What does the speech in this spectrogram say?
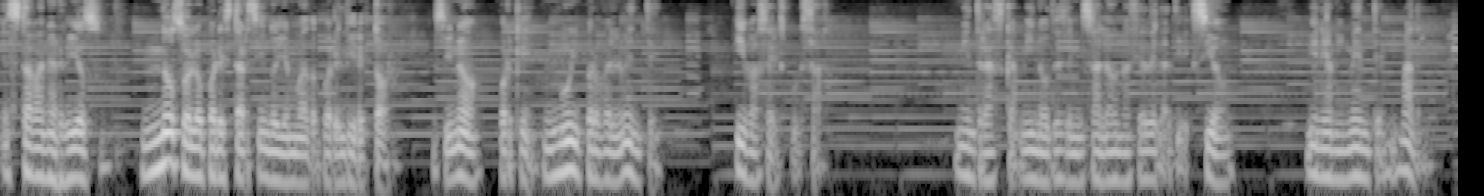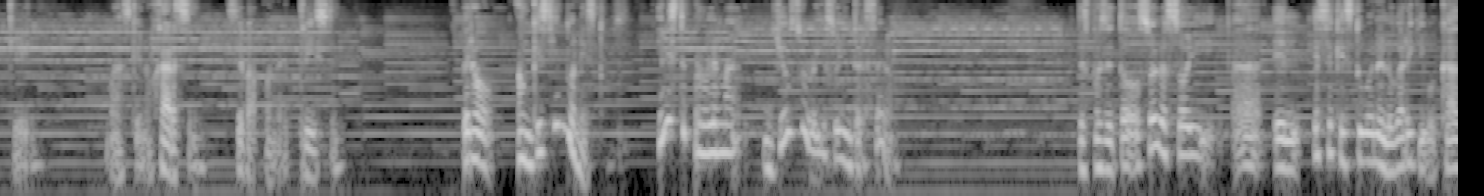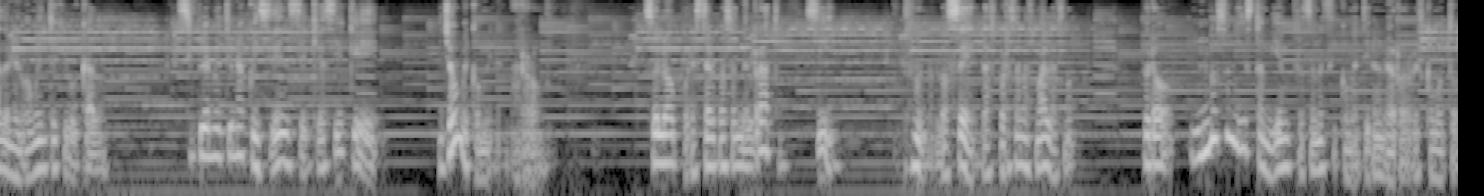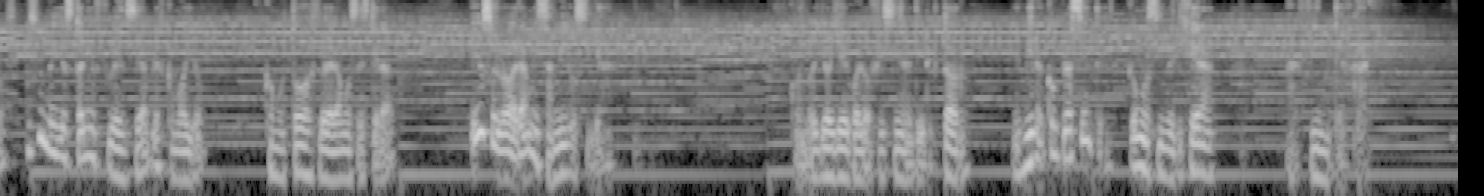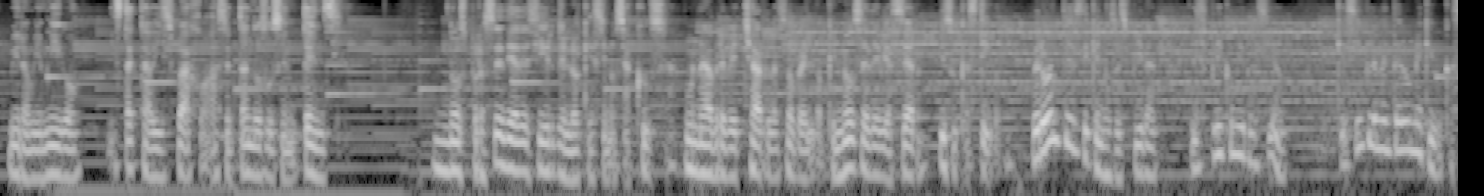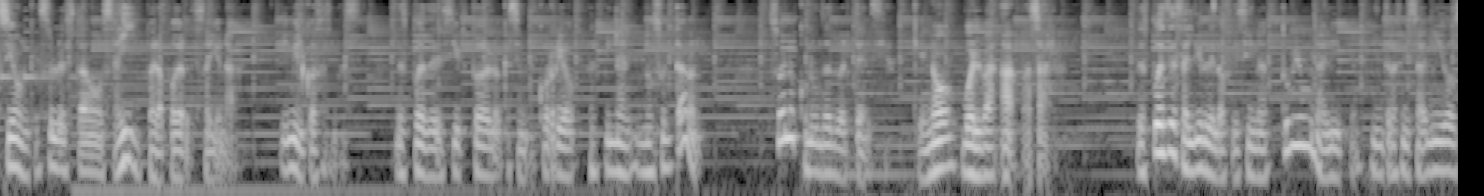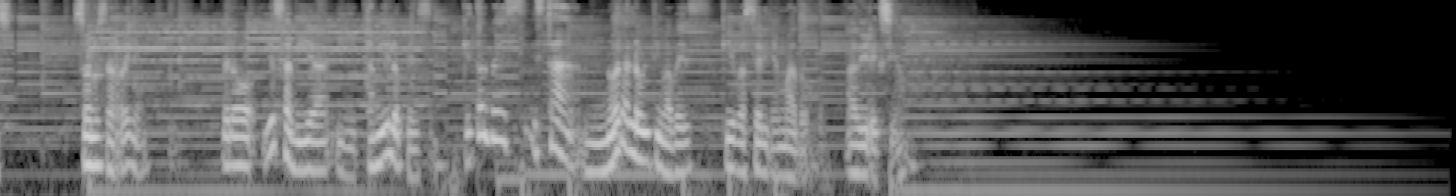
Estaba nervioso, no solo por estar siendo llamado por el director, sino porque muy probablemente iba a ser expulsado. Mientras camino desde mi salón hacia de la dirección, viene a mi mente mi madre, que, más que enojarse, se va a poner triste. Pero, aunque siendo honestos, en este problema yo solo yo soy un tercero. Después de todo, solo soy ah, el ese que estuvo en el lugar equivocado en el momento equivocado. Simplemente una coincidencia que hacía que yo me comiera el marrón. Solo por estar pasando el rato, sí. Bueno, lo sé, las personas malas, ¿no? Pero ¿no son ellos también personas que cometieron errores como todos? ¿No son ellos tan influenciables como yo? Como todos lo éramos a esta edad. Ellos solo eran mis amigos y ya. Cuando yo llego a la oficina del director, mira complaciente, como si me dijera, al fin te agarré. Mira a mi amigo está cabizbajo aceptando su sentencia. Nos procede a decir de lo que se nos acusa, una breve charla sobre lo que no se debe hacer y su castigo. Pero antes de que nos despida, le explico mi versión, que simplemente era una equivocación, que solo estábamos ahí para poder desayunar, y mil cosas más. Después de decir todo lo que se me ocurrió, al final nos soltaron, solo con una advertencia, que no vuelva a pasar. Después de salir de la oficina, tuve un alivio, mientras mis amigos solo se reían. Pero yo sabía, y también lo pensé, que tal vez esta no era la última vez que iba a ser llamado a dirección.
